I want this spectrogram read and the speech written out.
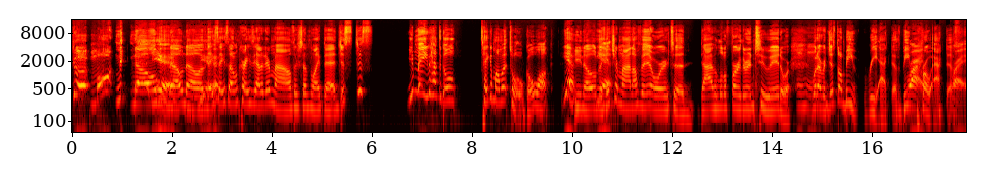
Good morning. No, Yeah. no, no. If they say something crazy out of their mouth or something like that, just, just you may even have to go take a moment to go walk. Yeah. You know, to Yeah. get your mind off it, or to dive a little further into it, or Mhm. whatever. Just don't be reactive. Be Right. proactive. Right.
